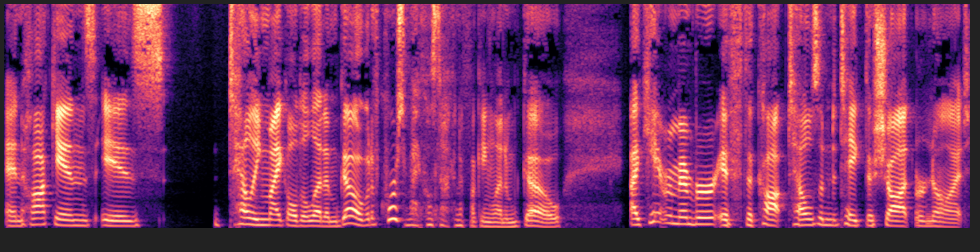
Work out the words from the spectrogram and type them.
and Hawkins is telling Michael to let him go, but of course Michael's not going to fucking let him go. I can't remember if the cop tells him to take the shot or not,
